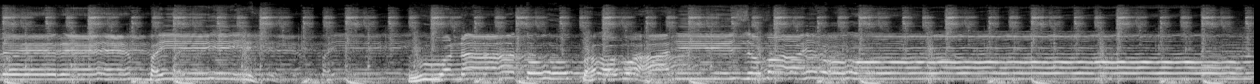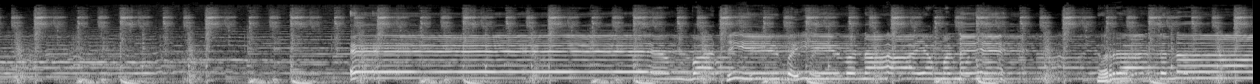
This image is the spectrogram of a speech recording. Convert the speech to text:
અરે રે ભાઈ વના તો ભવારી જવાયો એ બાથી ભાઈ વનાય મને રાતના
